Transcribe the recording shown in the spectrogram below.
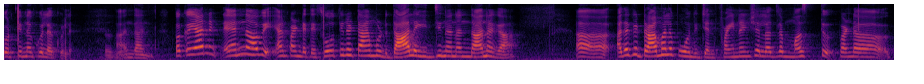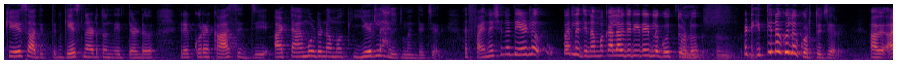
ಕೊಡ್ತಿನ ಕುಲ ಕುಲೆ. ಅಂದ. ಅಂದ್ ಪಕ್ಕ ಯಾನ್ ಎನ್ನ ಅವೆ ಯಾನ್ ಪಂಡತೆ? ಸೋತಿನ ಟೈಮ್ ಉಂಡು ದಾಲ ಇಜ್ಜಿನ ನಂದು ಆನಗ ಆ, ಅದಕ್ಕೆ ಡ್ರಾಮಾಲ ಪೋಂದಿಜ್ಜನ್ ಫೈನಾನ್ಷಿಯಲ್ ಅದ್ಲ ಮಸ್ತ್ ಪಂಡ ಕೇಸ್ ಆದಿತ್ತು ಕೇಸ್ ನಡ್ತೊಂದಿತ್ತಂಡು ಕುರೆ ಕಾಸಿಜ್ಜಿ. ಆ ಟೈಮುಡು ನಮಕ್ ಏರ್ಲ ಹೆಲ್ಪ್ ಮಂದಿಜ್ಜರ್ ಅದು ಫೈನಾನ್ಷಿಯಲ್ ಅದು ಏರ್ಲ ಉಪ್ಪರ್ಲಜ್ಜಿ ನಮ್ಮ ಕಲಾವಿದರು ಇರೇರ್ಲ ಗೊತ್ತುಂಡು. ಬಟ್ ಇತ್ತಿನ ಕುಲ ಕೊರ್ತುಜರ್ ಅವೆ ಆ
